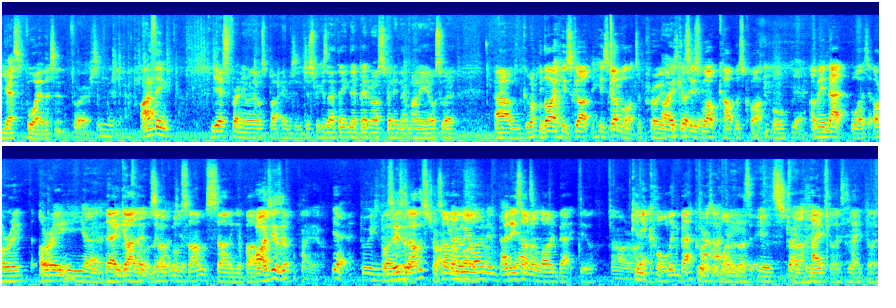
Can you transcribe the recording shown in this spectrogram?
Yes, for Everton. For Everton, yeah. I think yes for anyone else but Everton, just because I think they're better off spending that money elsewhere. Um, Good on you. Although he's got he's got a lot to prove Oh, because got- his yeah. World Cup was quite poor. yeah. I mean that was Ori Origi, uh, that who guy that Liverpool signed, yeah. signed was starting above. Oh, is he a Liverpool player now? Yeah, but he's, Oh, so he's another He's striker. on a No, we loan, loaned back but he's on a loan back deal. Oh, right. Can you call him back, or is Nah, it one I of those? he's, he's straight. I for hate the- those, hate those.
